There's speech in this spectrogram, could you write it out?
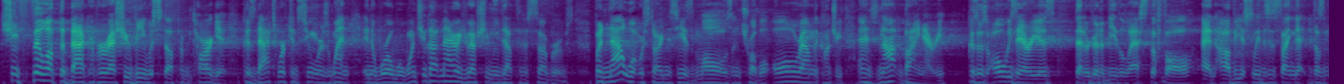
she'd fill up the back of her SUV with stuff from Target because that's where consumers went in a world where once you got married, you actually moved out to the suburbs. But now what we're starting to see is malls in trouble all around the country. And it's not binary because there's always areas that are going to be the last to fall. And obviously, this is something that doesn't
